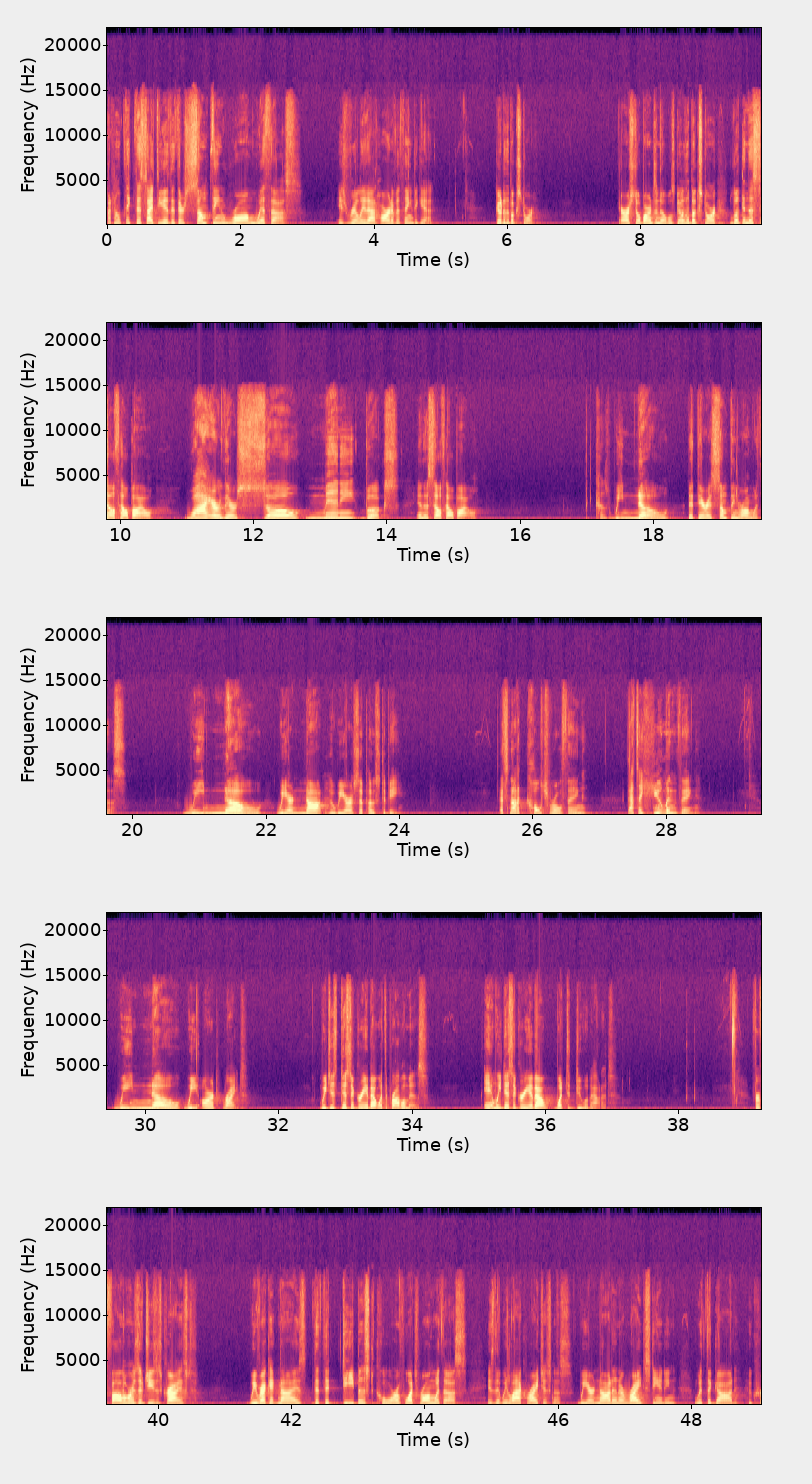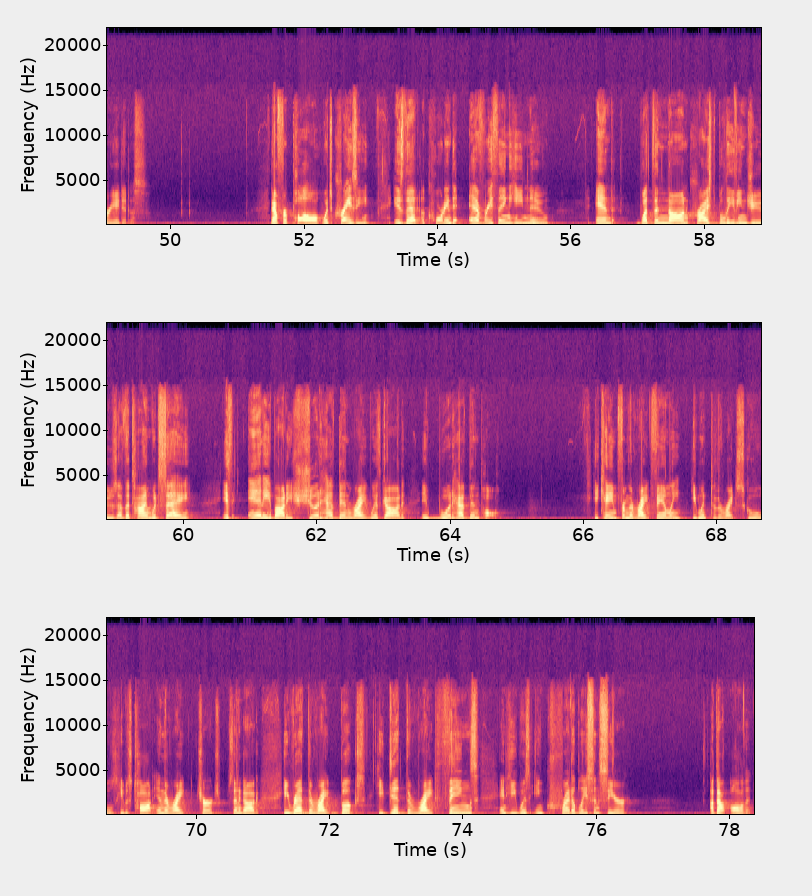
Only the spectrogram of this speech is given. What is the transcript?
But I don't think this idea that there's something wrong with us is really that hard of a thing to get. Go to the bookstore. There are still Barnes and Nobles. Go to the bookstore, look in the self help aisle. Why are there so many books in the self help aisle? Because we know that there is something wrong with us. We know we are not who we are supposed to be. That's not a cultural thing, that's a human thing. We know we aren't right. We just disagree about what the problem is, and we disagree about what to do about it. For followers of Jesus Christ, we recognize that the deepest core of what's wrong with us is that we lack righteousness. We are not in a right standing with the God who created us. Now, for Paul, what's crazy is that according to everything he knew and what the non Christ believing Jews of the time would say, if anybody should have been right with God, it would have been Paul. He came from the right family, he went to the right schools, he was taught in the right church, synagogue, he read the right books, he did the right things, and he was incredibly sincere about all of it.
